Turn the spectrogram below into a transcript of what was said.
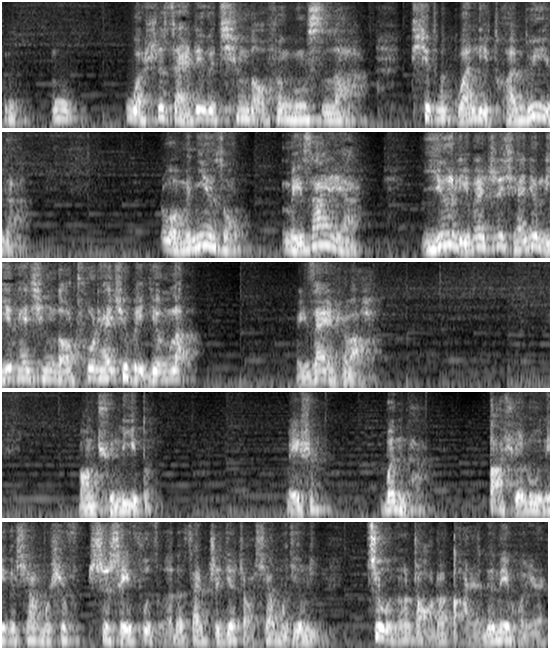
我我我是在这个青岛分公司啊，替他管理团队的。我们聂总没在呀，一个礼拜之前就离开青岛出差去北京了，没在是吧？王群力懂，没事问他。大学路那个项目是是谁负责的？咱直接找项目经理，就能找着打人的那伙人。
